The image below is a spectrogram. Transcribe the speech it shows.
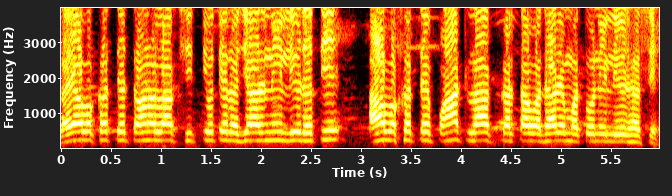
ગયા વખતે ત્રણ લાખ સિત્યોતેર હજારની લીડ હતી. આ વખતે પાંચ લાખ કરતા વધારે મતોની લીડ હશે.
